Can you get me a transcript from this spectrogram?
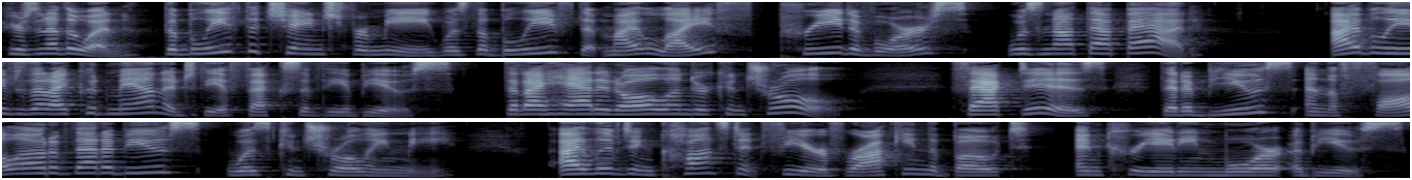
Here's another one. The belief that changed for me was the belief that my life pre divorce was not that bad. I believed that I could manage the effects of the abuse, that I had it all under control. Fact is that abuse and the fallout of that abuse was controlling me. I lived in constant fear of rocking the boat and creating more abuse.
